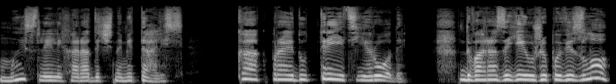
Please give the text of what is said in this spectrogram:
Мысли лихорадочно метались. Как пройдут третьи роды? Два раза ей уже повезло,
